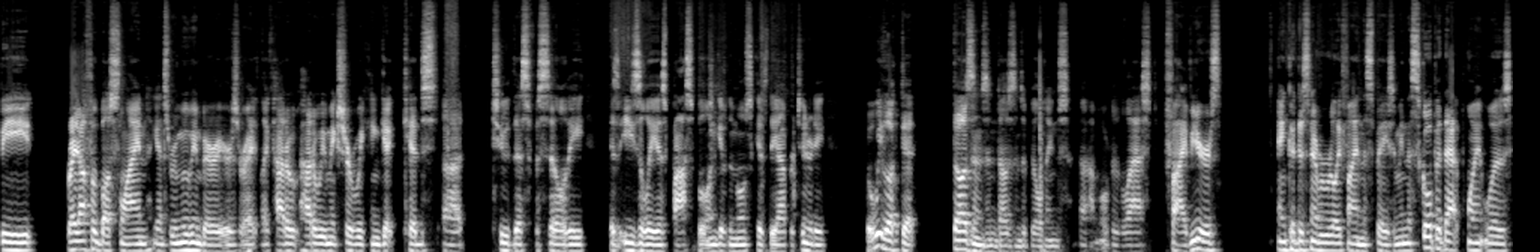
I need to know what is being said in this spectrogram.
be right off a bus line against removing barriers, right? Like how do how do we make sure we can get kids uh, to this facility as easily as possible and give the most kids the opportunity? But we looked at dozens and dozens of buildings um, over the last five years and could just never really find the space. I mean, the scope at that point was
